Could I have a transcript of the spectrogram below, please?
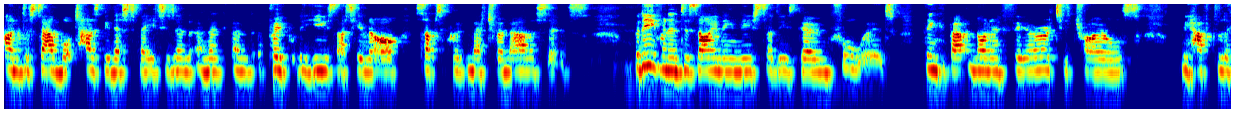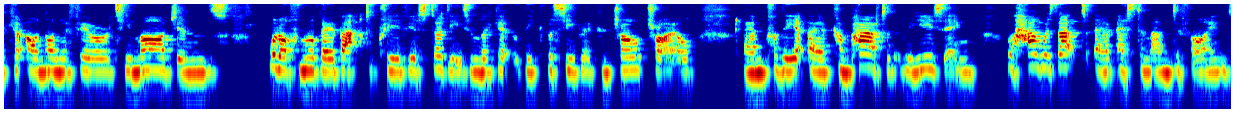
understand what has been estimated and, and, and appropriately use that in our subsequent meta-analysis. But even in designing new studies going forward, think about non-inferiority trials. We have to look at our non-inferiority margins. Well, often we'll go back to previous studies and look at the placebo-controlled trial um, for the uh, comparator that we're using well, how was that Estimand defined?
